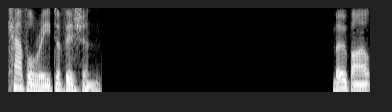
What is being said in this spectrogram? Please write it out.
Cavalry division Mobile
